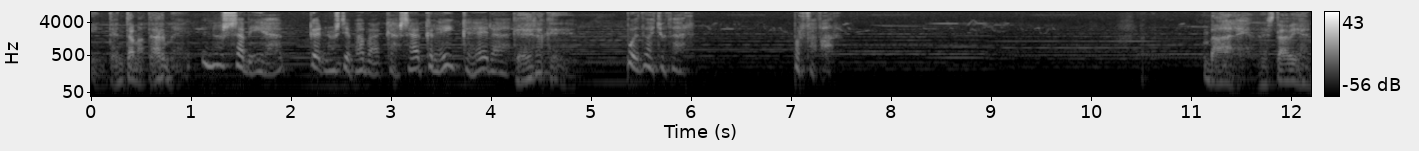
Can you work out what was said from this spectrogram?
Intenta matarme. No sabía que nos llevaba a casa. Creí que era... ¿Qué era qué? ¿Puedo ayudar? Por favor. Vale, está bien.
